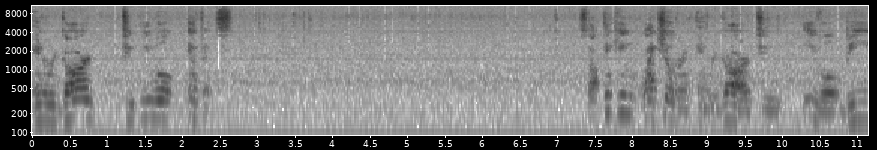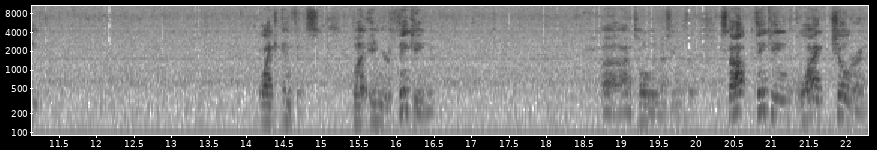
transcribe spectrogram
in regard to evil infants. Stop thinking like children in regard to evil. Be like infants. But in your thinking, uh, I'm totally messing this up. Stop thinking like children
